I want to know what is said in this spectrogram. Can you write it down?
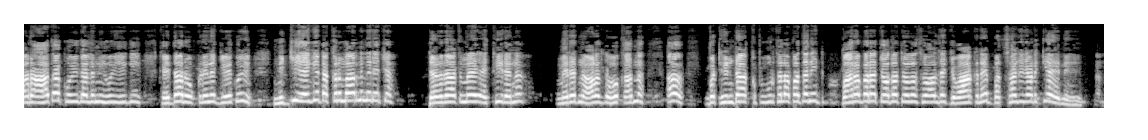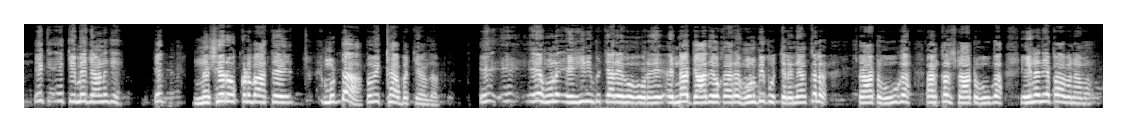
ਪਰ ਆਹ ਤਾਂ ਕੋਈ ਗੱਲ ਨਹੀਂ ਹੋਈ ਹੈਗੀ। ਖੇਡਾਂ ਰੋਕਣੇ ਨੇ। ਜੇ ਕੋਈ ਨਿੱਜੀ ਹੈਗੀ ਟੱਕਰ ਮਾਰਨ ਮੇਰੇ ਚ। ਦਿਨ ਰਾਤ ਮੈਂ ਇੱਥੇ ਹੀ ਰਹਿਣਾ ਮੇਰੇ ਨਾਲ ਉਹ ਕਰਨ। ਆ ਬਠਿੰਡਾ, ਕਪੂਰਥਲਾ, ਪਤਾ ਨਹੀਂ 12 12 14 14 ਸਵਾਲ ਦੇ ਜਵਾਕ ਨੇ, ਬੱਸਾਂ 'ਚ ਚੜ ਕੇ ਆਏ ਨੇ ਇਹ। ਇਹ ਕਿਵੇਂ ਜਾਣਗੇ? ਇਹ ਨਸ਼ੇ ਰੋਕਣ ਵਾਸਤੇ ਮੁੱਢਾ ਭਵਿੱਖਾ ਬੱਚਿਆਂ ਦਾ। ਇਹ ਇਹ ਇਹ ਹੁਣ ਇਹੀ ਨਹੀਂ ਵਿਚਾਰੇ ਹੋ ਰਹੇ। ਇੰਨਾ ਜ਼ਿਆਦਾ ਹੋ ਕਰ ਰਹੇ। ਹੁਣ ਵੀ ਪੁੱਛ ਰਹੇ ਨੇ, ਅੰਕਲ ਸਟਾਰਟ ਹੋਊਗਾ। ਅੰਕਲ ਸਟਾਰਟ ਹੋਊਗਾ। ਇਹਨਾਂ ਦੀਆਂ ਭਾਵਨਾਵਾਂ।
